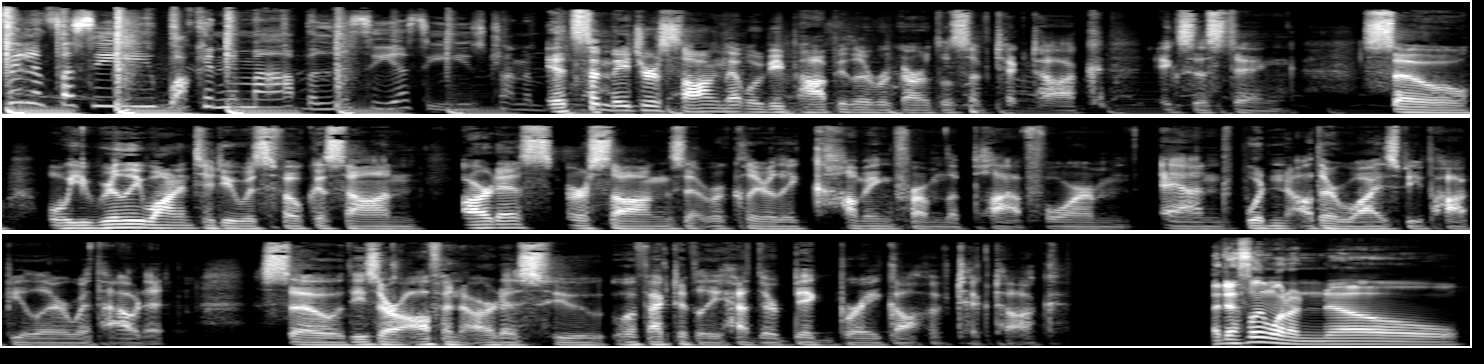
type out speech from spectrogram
Feeling fussy, walking in my Balenciagas, trying to. It's a major song that would be popular regardless of TikTok existing. So what we really wanted to do was focus on artists or songs that were clearly coming from the platform and wouldn't otherwise be popular without it. So these are often artists who, who effectively had their big break off of TikTok. I definitely want to know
